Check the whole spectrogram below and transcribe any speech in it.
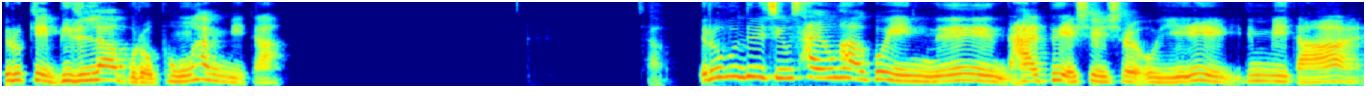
이렇게 밀랍으로 봉합니다. 자, 여러분들이 지금 사용하고 있는 나드 에센셜 오일입니다.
